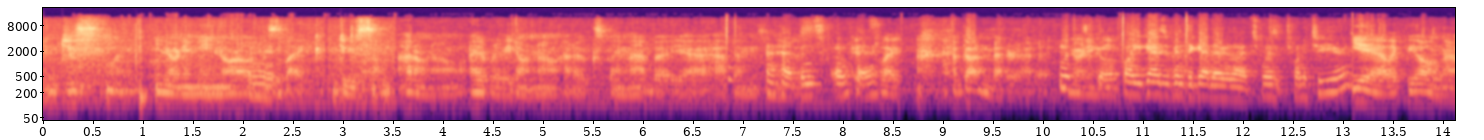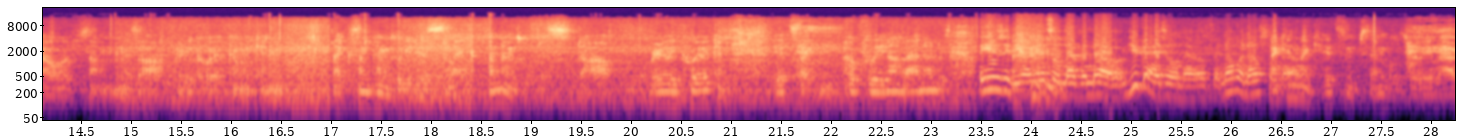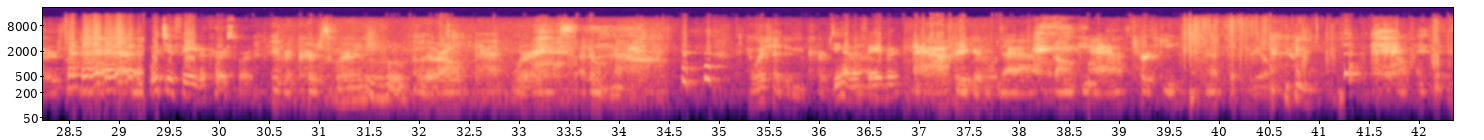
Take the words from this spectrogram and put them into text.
and just like you know what I mean? Or I'll just like do some I don't know. I really don't know how to explain that but yeah it happens. It happens, Just- okay. it's like I've gotten better at it. You know what That's I mean? Well, you guys have been together, like, was it 22 years? yeah like we all know if something is off pretty quick and we can like sometimes we just like sometimes we'll just stop really quick and it's like hopefully not that notice Well, usually the audience will never know. You guys will know, but no one else will I can know. like hit some cymbals really loud or something What's your favorite curse word? Favorite curse word? Mm-hmm. Oh, they're all bad words. I don't know. I wish I didn't curse. Do you have a favorite? Ass, pretty good word. Ass, donkey, ass, turkey. That's a real.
